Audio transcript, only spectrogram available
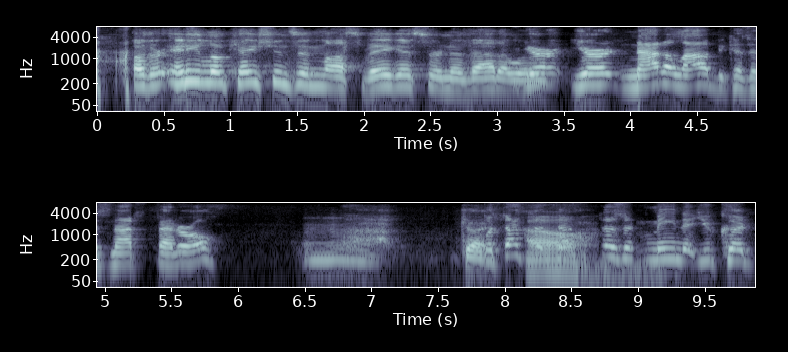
Are there any locations in Las Vegas or Nevada? Where, You're you're not allowed because it's not federal. Mm. Okay. But that, Oh. that doesn't mean that you could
